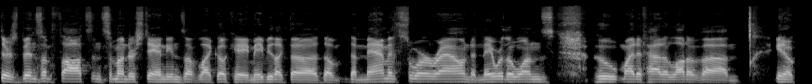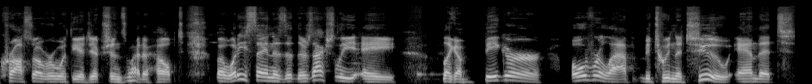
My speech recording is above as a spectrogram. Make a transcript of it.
there's been some thoughts and some understandings of like okay, maybe like the the, the mammoths were around and they were the ones who might have had a lot of um, you know crossover with the Egyptians might have helped. But what he's saying is that there's actually a like a bigger overlap between the two and that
